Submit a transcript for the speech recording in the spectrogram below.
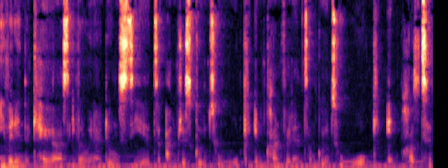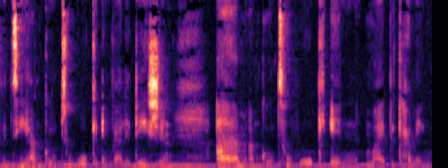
even in the chaos, even when I don't see it, I'm just going to walk in confidence. I'm going to walk in positivity. I'm going to walk in validation. Um, I'm going to walk in my becoming.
